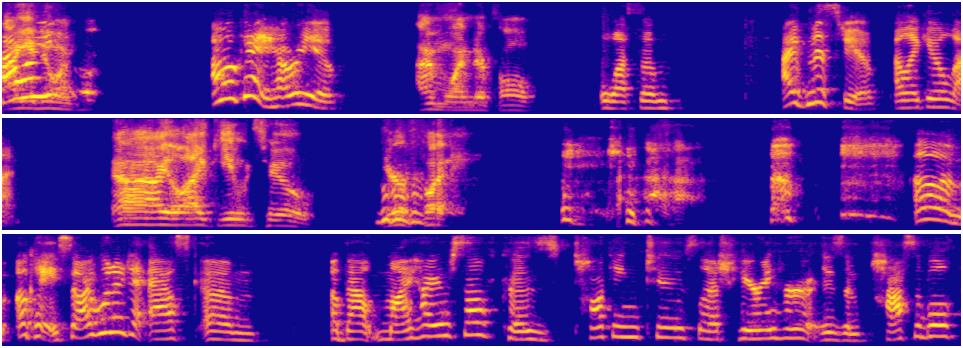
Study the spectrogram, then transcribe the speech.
How, How are you you? I'm okay. How are you? I'm wonderful. Awesome. I've missed you. I like you a lot. I like you too. You're funny. um, okay, so I wanted to ask um, about my higher self because talking to slash hearing her is impossible,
